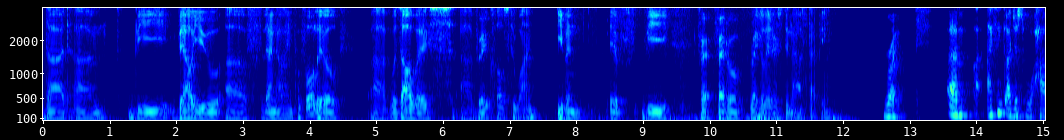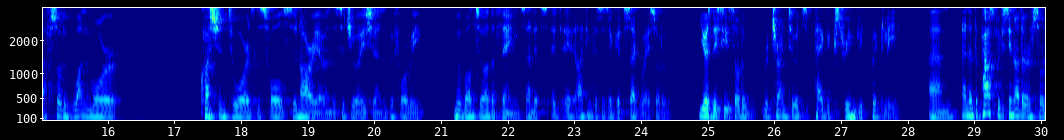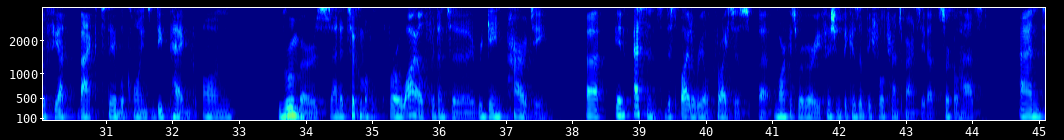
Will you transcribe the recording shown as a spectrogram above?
that um, the value of the underlying portfolio uh, was always uh, very close to one, even if the federal regulators did not step in. Right. Um, I think I just have sort of one more question towards this whole scenario and the situation before we move on to other things. And it's, it, it, I think this is a good segue. Sort of USDC sort of returned to its peg extremely quickly. Um, and in the past, we've seen other sort of fiat-backed stable coins depeg on rumors, and it took them for a while for them to regain parity. Uh, in essence, despite a real crisis, uh, markets were very efficient because of the full transparency that Circle has. And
